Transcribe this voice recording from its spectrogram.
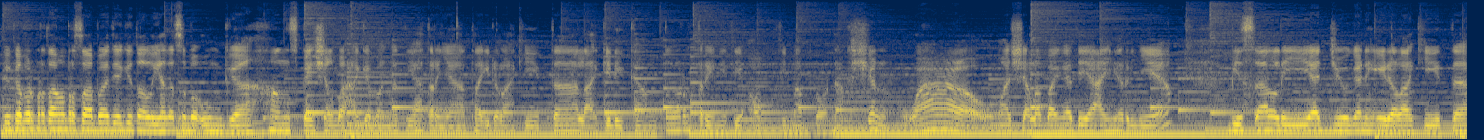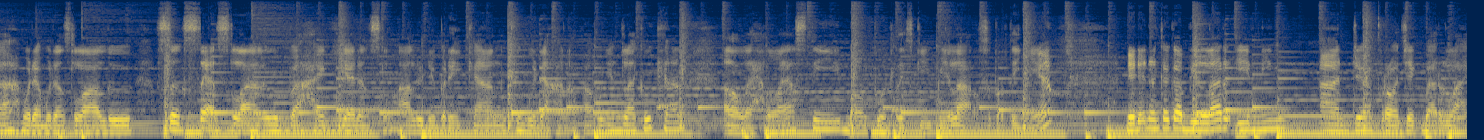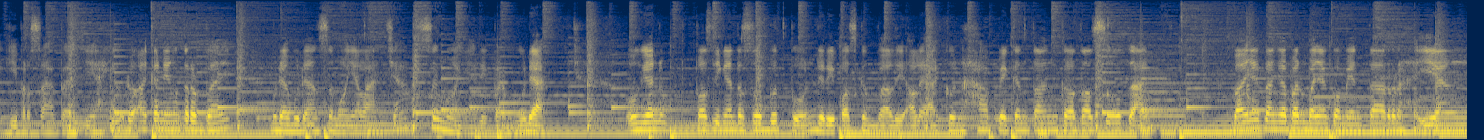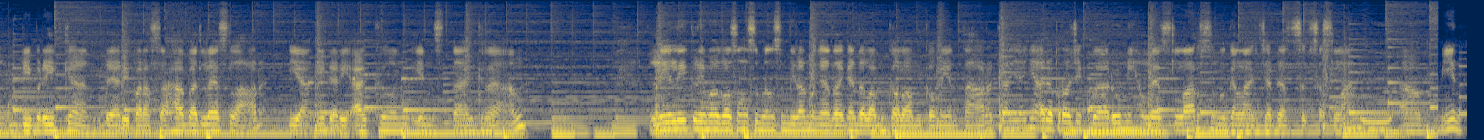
ke kabar pertama persahabat ya kita lihat ada sebuah unggahan spesial bahagia banget ya. Ternyata idola kita lagi di kantor Trinity Optima Production. Wow, Masya Allah banget ya akhirnya. Bisa lihat juga nih idola kita. Mudah-mudahan selalu sukses, selalu bahagia dan selalu diberikan kemudahan apa pun yang dilakukan Oleh Lesti maupun Rizky Bilar. Sepertinya Dedek dan kakak Bilar ini ada project baru lagi bersahabat ya. Yuk doakan yang terbaik. Mudah-mudahan semuanya lancar, semuanya dipermudah. Unggahan postingan tersebut pun direpost kembali oleh akun HP Kentang Kota Sultan. Banyak tanggapan, banyak komentar yang diberikan dari para sahabat Leslar Yakni dari akun Instagram Lilik5099 mengatakan dalam kolom komentar Kayaknya ada project baru nih Leslar. Semoga lancar dan sukses selalu. Amin.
